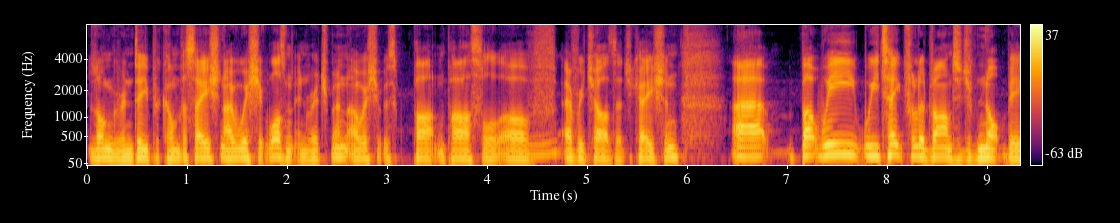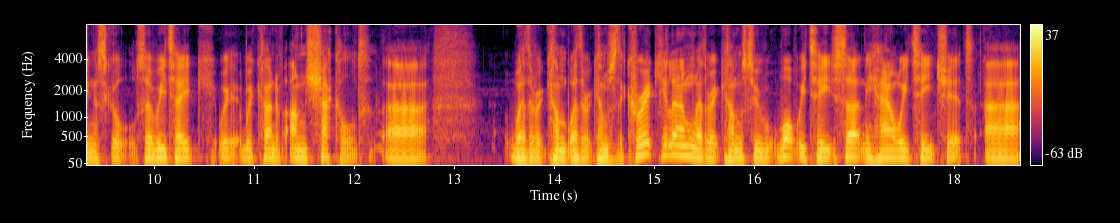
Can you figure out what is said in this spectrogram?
longer and deeper conversation. I wish it wasn't enrichment. I wish it was part and parcel of every child's education. Uh, but we we take full advantage of not being a school. So we take we, we're kind of unshackled. Uh, whether it come whether it comes to the curriculum, whether it comes to what we teach, certainly how we teach it, uh,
